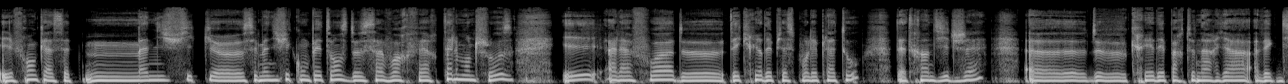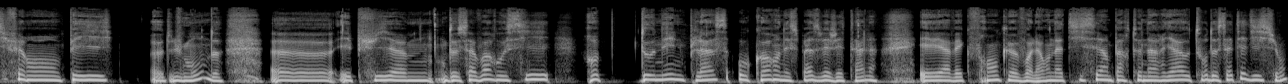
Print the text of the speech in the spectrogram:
Et Franck a cette magnifique, euh, ces magnifiques compétences de savoir faire tellement de choses et à la fois de d'écrire des pièces pour les plateaux, d'être un DJ, de créer des partenariats avec différents pays du monde, euh, et puis euh, de savoir aussi donner une place au corps en espace végétal. Et avec Franck, euh, voilà, on a tissé un partenariat autour de cette édition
